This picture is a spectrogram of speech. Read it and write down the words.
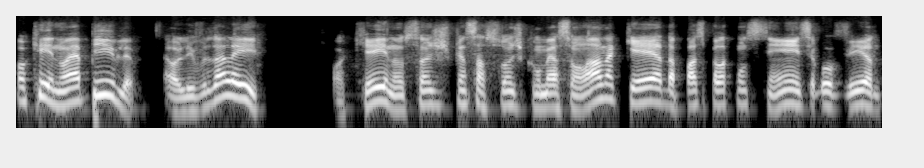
Ok, não é a Bíblia, é o livro da lei. Ok? Não são as dispensações que começam lá na queda, passam pela consciência, governo,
